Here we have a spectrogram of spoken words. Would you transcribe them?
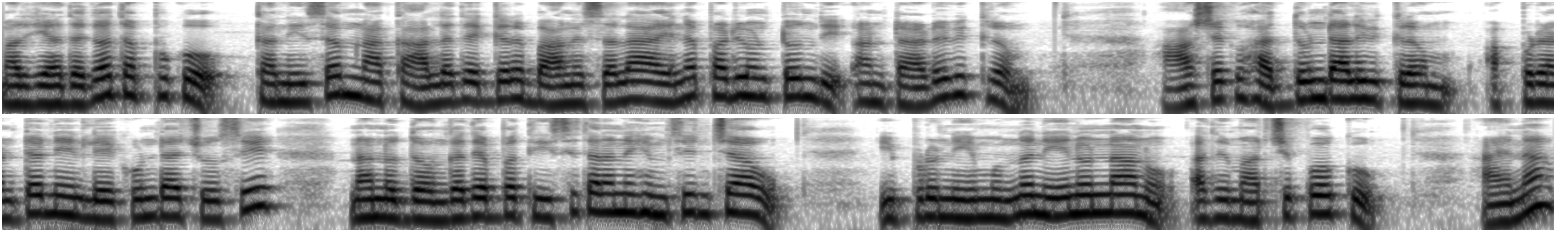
మర్యాదగా తప్పుకో. కనీసం నా కాళ్ళ దగ్గర బానిసలా అయినా పడి ఉంటుంది అంటాడు విక్రమ్. ఆశకు హద్దుండాలి విక్రమ్. అప్పుడంటే నేను లేకుండా చూసి నన్ను దొంగ దెబ్బ తీసి తనని హింసించావు. ఇప్పుడు నీ ముందు నేనున్నాను. అది మర్చిపోకు. ఆయన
